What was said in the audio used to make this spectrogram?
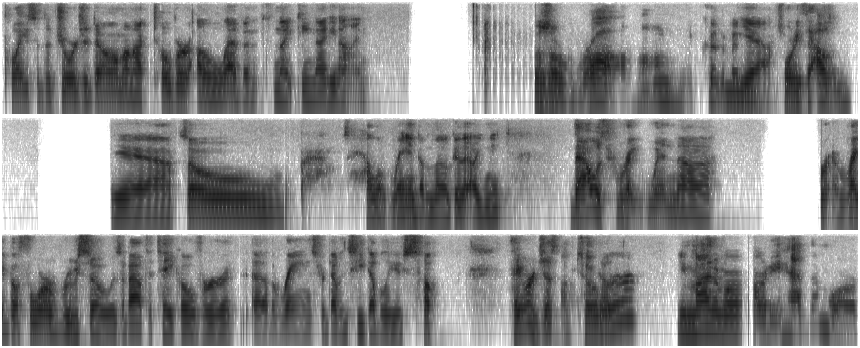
place at the Georgia Dome on October 11th, 1999. It was a Raw. Huh? It could have been Yeah. forty thousand. Yeah. So it's hella random though, because I mean, that was right when, uh, right before Russo was about to take over uh, the reins for WCW. So they were just October. You might have already had them, or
